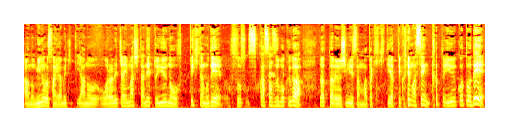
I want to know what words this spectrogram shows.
あの、ミノルさんやめ、あの、終わられちゃいましたねというのを振ってきたので、すかさず僕が、だったら吉見さんまた聞き手やってくれませんかということで、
